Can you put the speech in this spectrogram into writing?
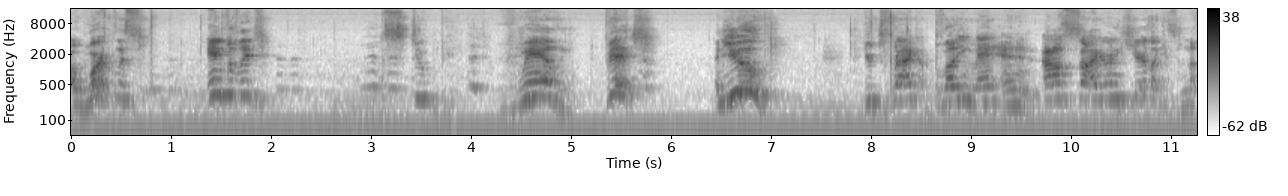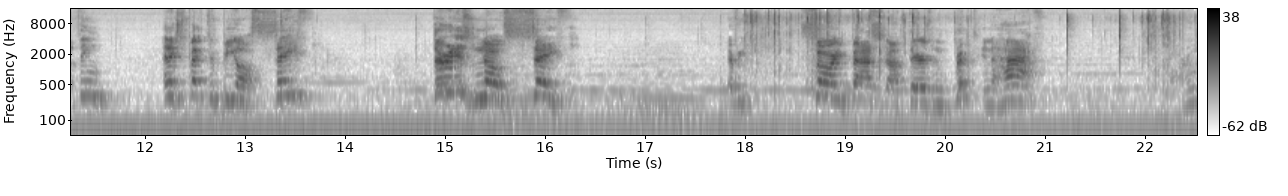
A worthless invalid, a stupid, wailing bitch, and you! You drag a bloody man and an outsider in here like it's nothing? And expect to be all safe? There is no safe! Every sorry bastard out there has been ripped in half. Tomorrow?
